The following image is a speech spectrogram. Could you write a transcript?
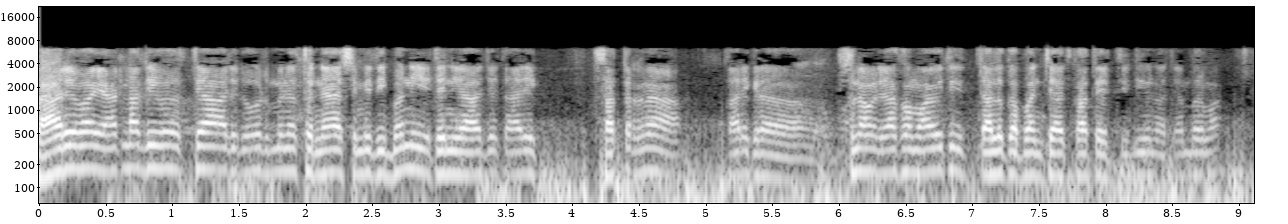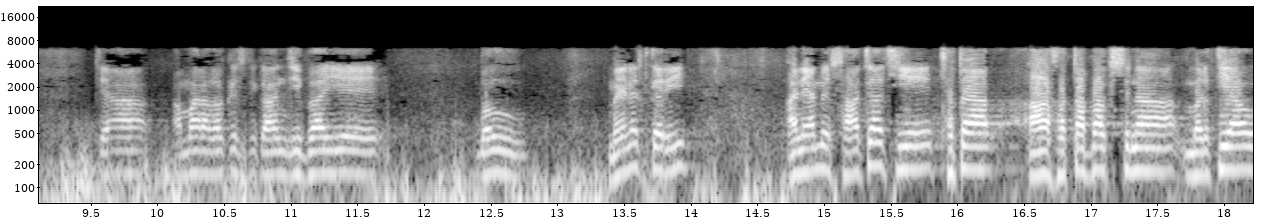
કાર્યવાહી આટલા દિવસ થયા આજે દોઢ મહિનાથી ન્યાય સમિતિ બની તેની આજે તારીખ સત્તરના તારીખ સુનાવણી રાખવામાં આવી હતી તાલુકા પંચાયત ખાતે ટીડીઓના ચેમ્બરમાં. ત્યાં અમારા વકીલ કાનજીભાઈએ બહુ મહેનત કરી અને અમે સાચા છીએ છતાં આ સત્તાપક્ષના મળતિયાઓ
